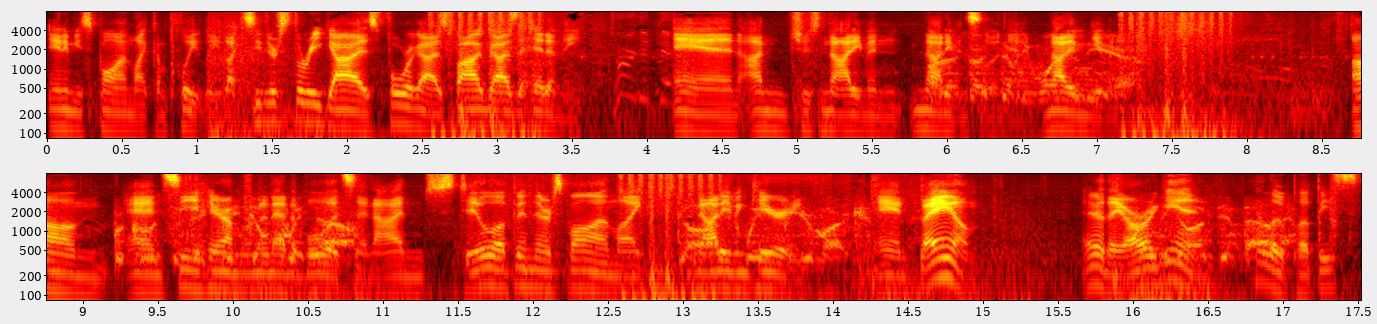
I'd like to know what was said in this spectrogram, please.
enemy spawn like completely. Like see, there's three guys, four guys, five guys ahead of me, and I'm just not even not even slowing down, not even giving up. Um, and see here I'm running out of bullets and I'm still up in their spawn, like, not even caring. And bam! There they are again. Hello, puppies.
